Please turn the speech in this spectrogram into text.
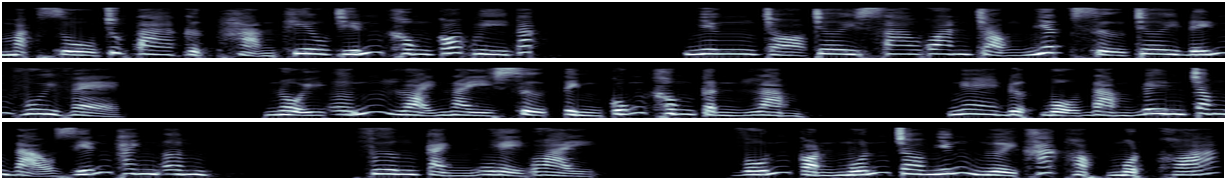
Mặc dù chúng ta cực hạn khiêu chiến không có quy tắc. Nhưng trò chơi sao quan trọng nhất sự chơi đến vui vẻ. Nội ứng loại này sự tình cũng không cần làm. Nghe được bộ đàm bên trong đạo diễn thanh âm. Phương cảnh uể oải. Vốn còn muốn cho những người khác học một khóa.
